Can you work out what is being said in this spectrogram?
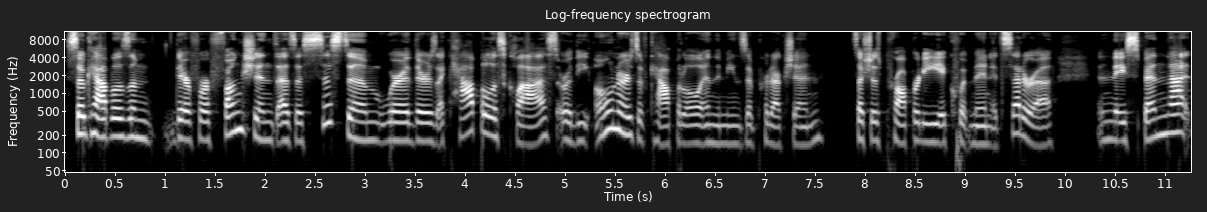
so, capitalism therefore functions as a system where there's a capitalist class or the owners of capital and the means of production, such as property, equipment, etc and they spend that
